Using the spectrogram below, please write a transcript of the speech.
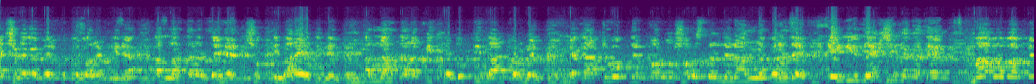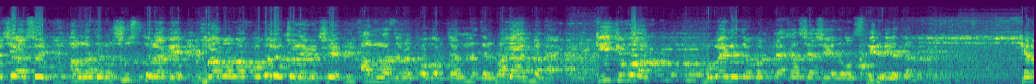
একশো টাকা বের করতে পারেন কিনা? আল্লাহ তারা জেহেন শক্তি বাড়াই দিবেন, আল্লাহ তারা বিদ্যা বুদ্ধি দান করবেন। বেকার যুবকদের কর্মসংস্থান যেন আল্লাহ করে দেয়, এই নিয়ে একশো টাকা দেন। মা বাবা বেঁচে আছে, আল্লাহ যেন সুস্থ রাখে। মা বাবা কবরে চলে গেছে, আল্লাহ যেন কবর জান্নাতের বাগান বানায়। কি যুবক? মোবাইলে যখন টাকা শেষ হয়ে যাবে, স্থির হয়ে যাবে। কেন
